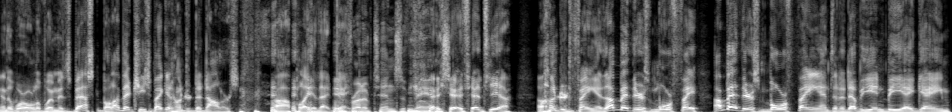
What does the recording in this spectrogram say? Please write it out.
in the world of women's basketball. I bet she's making hundreds of dollars uh, playing that game in front of tens of fans. yeah, yeah, a hundred fans. I bet there's more fan. I bet there's more fans at a WNBA game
